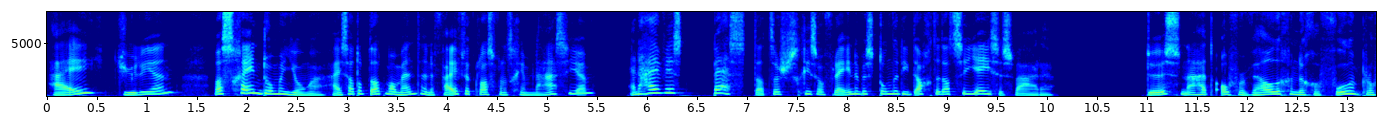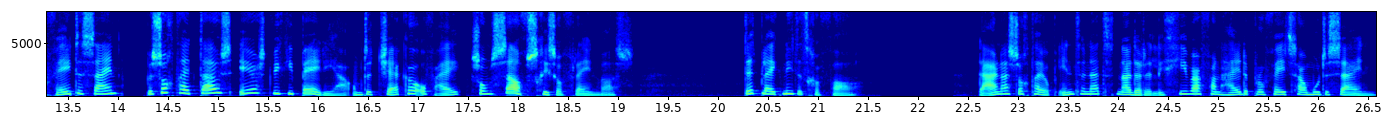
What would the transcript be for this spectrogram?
Hij, Julian, was geen domme jongen. Hij zat op dat moment in de vijfde klas van het gymnasium en hij wist best dat er schizofrenen bestonden die dachten dat ze Jezus waren. Dus, na het overweldigende gevoel een profeet te zijn, bezocht hij thuis eerst Wikipedia om te checken of hij soms zelf schizofreen was. Dit bleek niet het geval. Daarna zocht hij op internet naar de religie waarvan hij de profeet zou moeten zijn.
